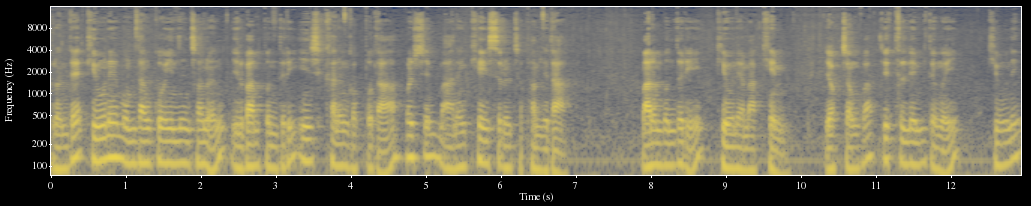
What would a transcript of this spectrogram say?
그런데 기운에 몸담고 있는 저는 일반 분들이 인식하는 것보다 훨씬 많은 케이스를 접합니다. 많은 분들이 기운의 막힘, 역정과 뒤틀림 등의 기운의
